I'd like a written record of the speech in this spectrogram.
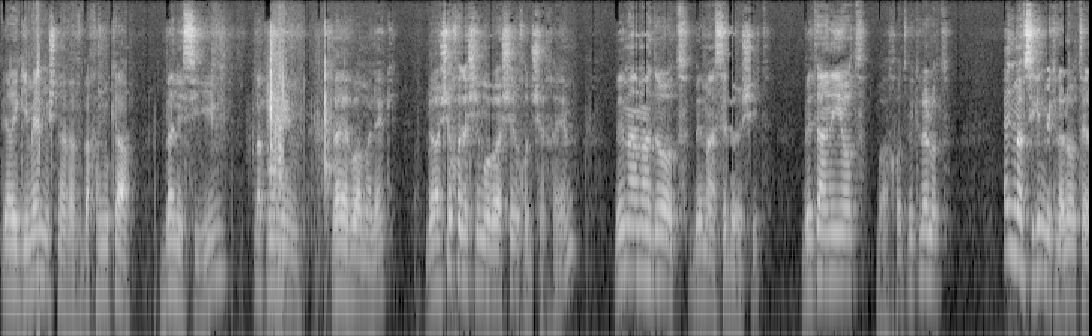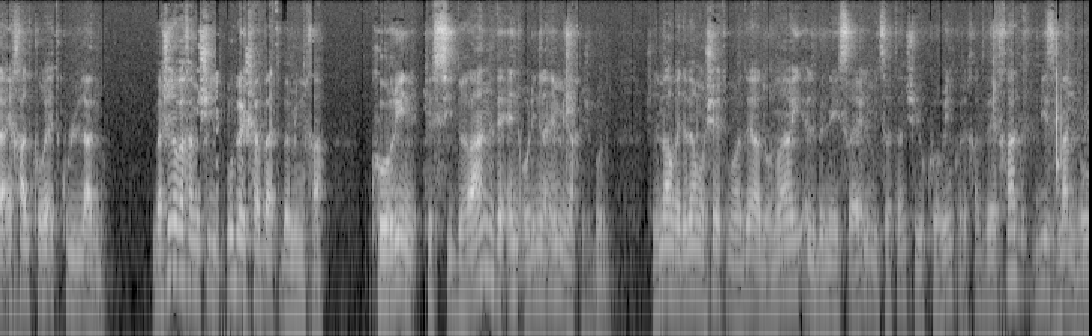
Père Gimel, Mishnah Vav, Bachanouka, Banesiim, Bapurim, Vayavo Amalek, Berashe Chodashim ou Berashe Chodshechem, Bemaamadot, Bemaase Bereshit, בתעניות, ברכות וקללות. אין מפסיקים בקללות, אלא אחד קורא את כולן. בשני ובחמישי ובשבת במנחה. קורין כסדרן ואין עולין להם מן החשבון. שנאמר וידבר משה את מועדי אדוני אל בני ישראל, מצוותן שיהיו קורין כל אחד ואחד בזמנו.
